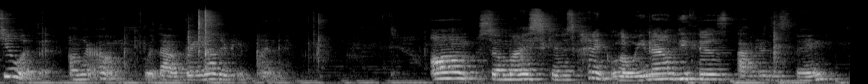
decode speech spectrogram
deal with it on their own without bringing other people in. Um, so my skin is kind of glowy now because after this thing,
